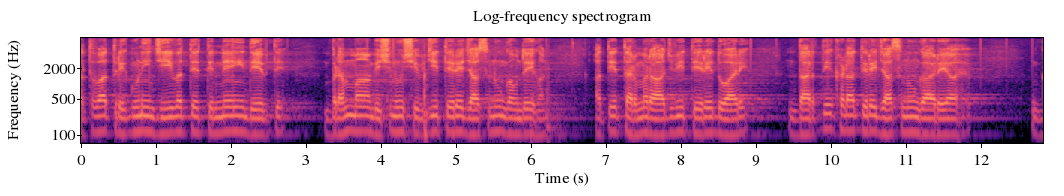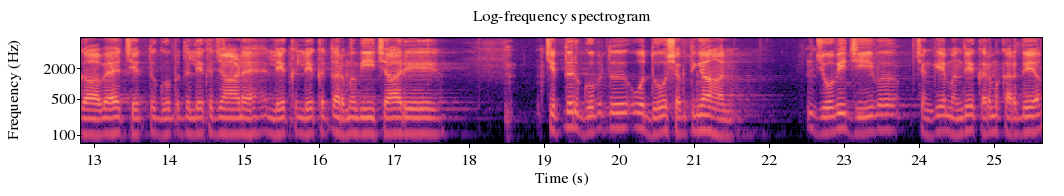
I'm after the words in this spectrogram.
ਅਥਵਾ ਤ੍ਰਿਗੁਣੀ ਜੀਵ ਤੇ ਤਿੰਨੇ ਹੀ ਦੇਵਤੇ ਬ੍ਰਹਮਾ, ਵਿਸ਼ਨੂੰ ਸ਼ਿਵ ਜੀ ਤੇਰੇ ਜਸ ਨੂੰ ਗਾਉਂਦੇ ਹਨ ਅਤੇ ਧਰਮ ਰਾਜ ਵੀ ਤੇਰੇ ਦੁਆਰੇ। ਦਰ ਤੇ ਖੜਾ ਤੇਰੇ ਜਸ ਨੂੰ ਗਾ ਰਿਹਾ ਹੈ। ਗਾਵੈ ਚਿਤ ਗੁਪਤ ਲਿਖ ਜਾਣੈ, ਲਿਖ ਲਿਖ ਧਰਮ ਵਿਚਾਰੇ। ਚਿੱਤਰ ਗੁਪਤ ਉਹ ਦੋ ਸ਼ਕਤੀਆਂ ਹਨ, ਜੋ ਵੀ ਜੀਵ ਚੰਗੇ ਮੰਦੇ ਕਰਮ ਕਰਦੇ ਆ,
